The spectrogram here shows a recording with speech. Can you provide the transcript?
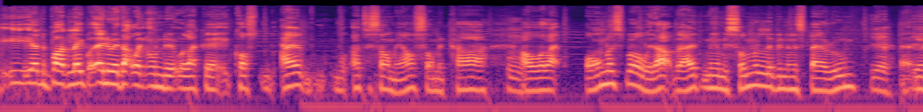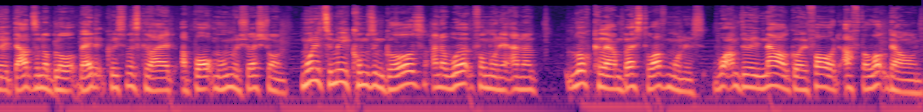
he, he had a bad leg. But anyway, that went under. It was like, a, it cost, I had, I had to sell my house, sell my car. Hmm. I was like homeless, bro, with that. But me and my son were living in a spare room. Yeah, Uh, yeah. My dad's in a blow up bed at Christmas because I, had, I bought my mum this restaurant. Money to me comes and goes, and I work for money, and I, luckily I'm blessed to have money. What I'm doing now, going forward after lockdown,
